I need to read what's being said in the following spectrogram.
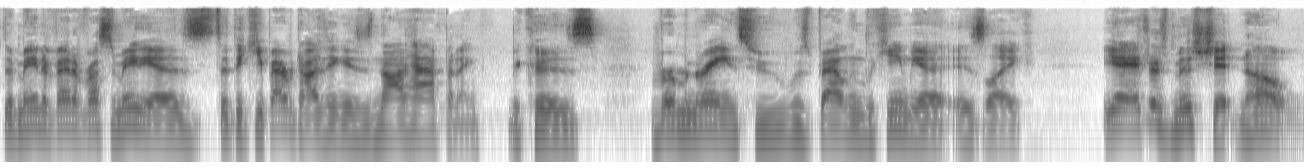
the main event of WrestleMania is that they keep advertising is not happening because Roman Reigns, who was battling leukemia, is like, yeah, after his miss shit, no.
